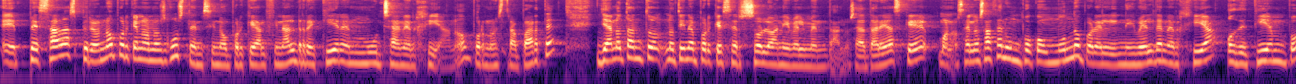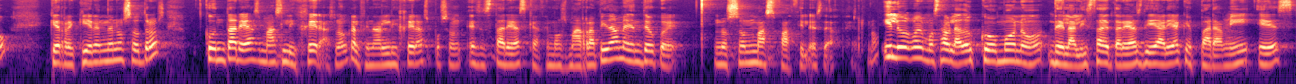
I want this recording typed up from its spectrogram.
eh, pesadas, pero no porque no nos gusten, sino porque al final requieren mucha energía ¿no? por nuestra parte. Ya no tanto, no tiene por qué ser solo a nivel mental, o sea, tareas que, bueno, se nos hacen un poco un mundo por el nivel de energía o de tiempo que requieren de nosotros con tareas más ligeras, ¿no? que al final ligeras pues son esas tareas que hacemos más rápidamente o que nos son más fáciles de hacer. ¿no? Y luego hemos hablado, cómo no, de la lista de tareas diaria, que para mí es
